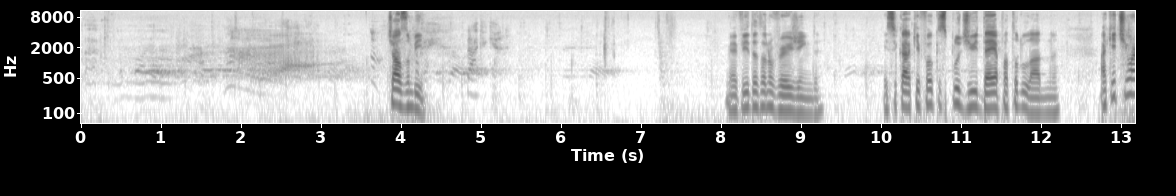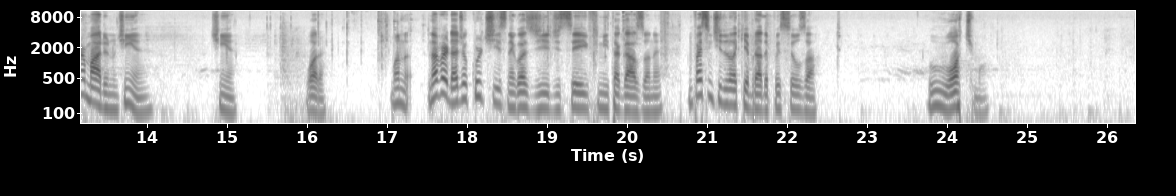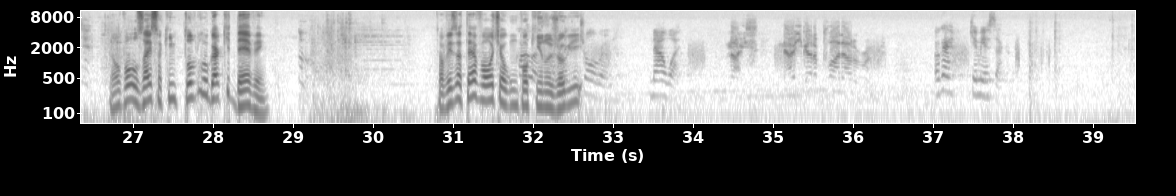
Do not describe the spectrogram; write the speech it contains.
Tchau, zumbi. Minha vida tá no verde ainda. Esse cara aqui foi o que explodiu ideia pra todo lado, né? Aqui tinha um armário, não tinha? Tinha. Bora. Mano, na verdade eu curti esse negócio de, de ser infinita gaso, né? Não faz sentido ela quebrar depois que você usar. Uh, ótimo. Então eu vou usar isso aqui em todo lugar que der, velho. Talvez até volte algum pouquinho no jogo e...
